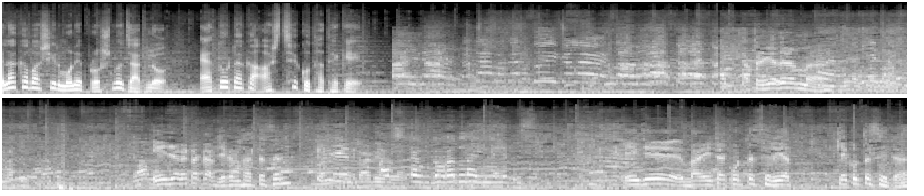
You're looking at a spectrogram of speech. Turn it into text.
এলাকাবাসীর মনে প্রশ্ন জাগল, এত টাকা আসছে কোথা থেকে? এই জায়গাটা কার? যেখানে থাকতেছেন? এই যে বাড়িটা করতেছে রিয়াদ, কে করতেছে এটা?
